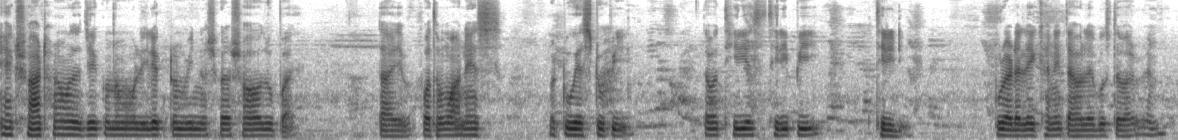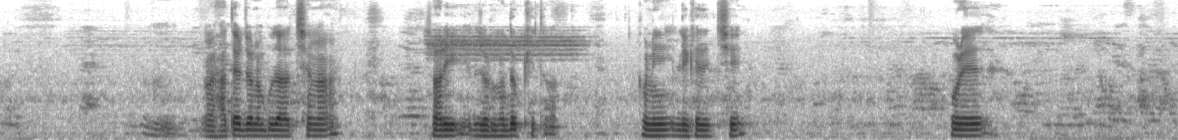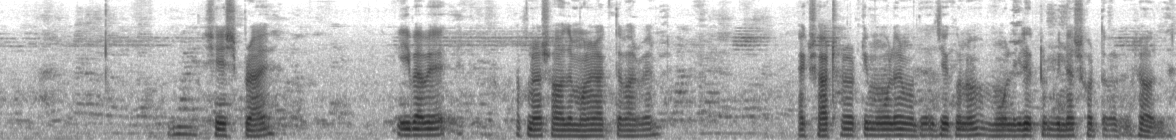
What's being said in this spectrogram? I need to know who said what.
Speaker 1: একশো আঠারো আমাদের যে কোনো মৌল ইলেকট্রন বিন্যাস করার সহজ উপায়। তাই প্রথম ওয়ান এস বা টু এস টু পি তারপর three S three P three D পুরাটা লেখানি তাহলে বুঝতে পারবেন। হাতের জন্য বোঝা যাচ্ছে না। সরি এর জন্য দুঃখিত। উনি লিখে দিচ্ছি। পরে শেষ প্রায়। এইভাবে আপনারা সহজে মনে রাখতে পারবেন। একশো আঠারোটি মৌলের মধ্যে যে কোনো মৌল ইলেকট্রন বিন্যাস করতে পারবেন সহজে।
